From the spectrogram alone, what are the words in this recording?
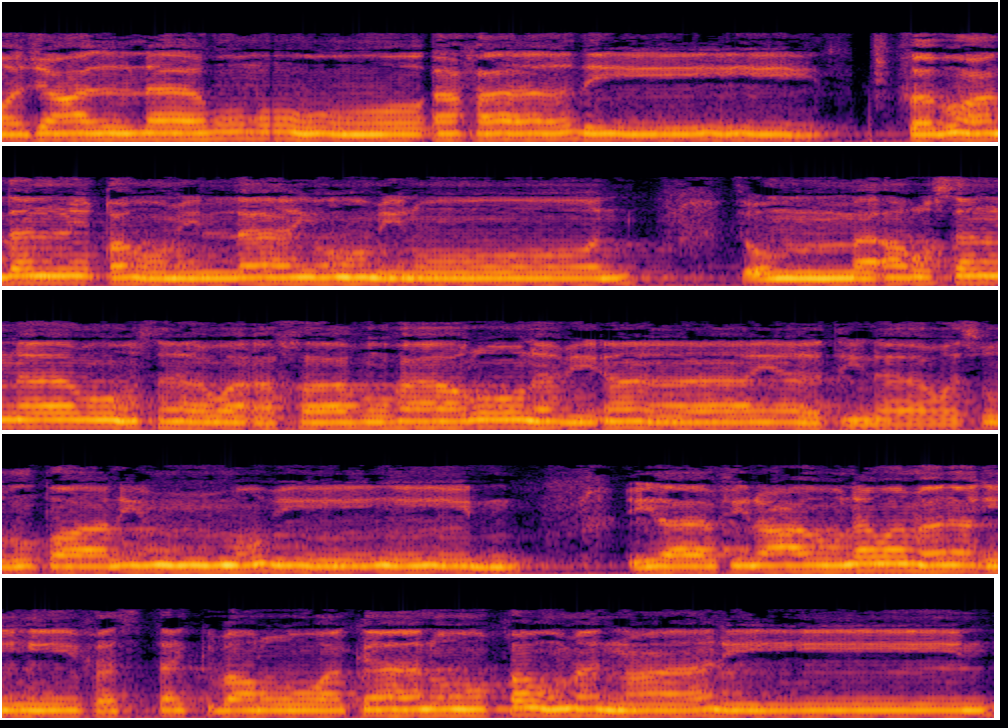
وجعلناهم أحاديث فبعدا لقوم لا يؤمنون ثم أرسلنا موسى وأخاه هارون بآياتنا وسلطان مبين إلى فرعون وملئه فاستكبروا وكانوا قوما عالين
